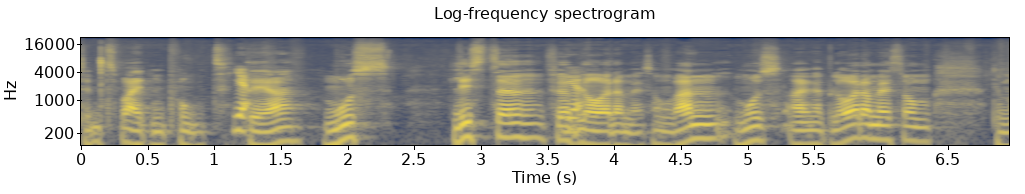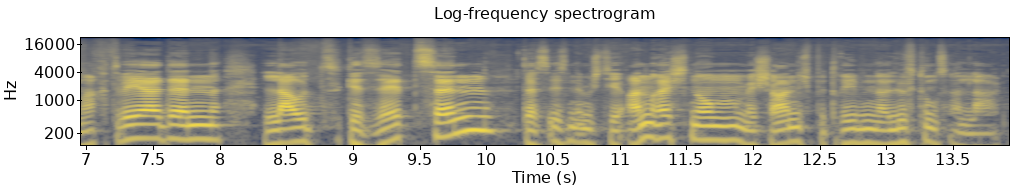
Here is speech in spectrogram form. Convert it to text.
dem zweiten Punkt. Ja. Der muss Liste für ja. Blauermessung. Wann muss eine Blauermessung gemacht werden? Laut Gesetzen, das ist nämlich die Anrechnung mechanisch betriebener Lüftungsanlagen.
